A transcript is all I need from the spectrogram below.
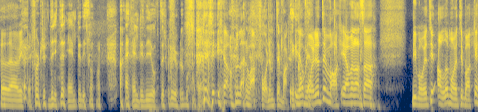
Det er viktig. For du driter helt i de som er helt idioter på julebordet. ja, men, Hva får dem tilbake? ja, får dem tilbake. Ja, men altså de må jo til, Alle må jo tilbake.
